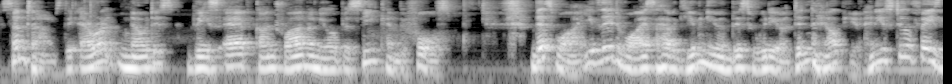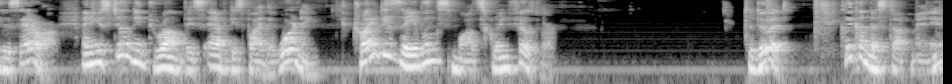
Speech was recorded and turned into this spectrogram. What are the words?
Sometimes the error notice this app can't run on your PC can be false. That's why, if the advice I have given you in this video didn't help you and you still face this error, and you still need to run this app despite the warning, try disabling Smart Screen Filter. To do it, click on the Start menu,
